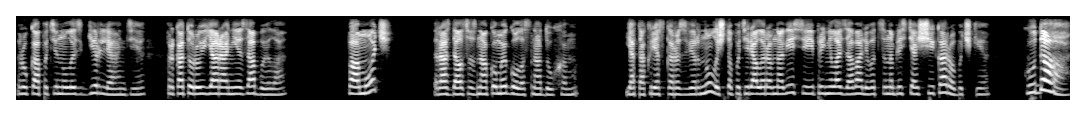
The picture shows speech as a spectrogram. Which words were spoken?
Рука потянулась к гирлянде, про которую я ранее забыла. «Помочь?» — раздался знакомый голос над ухом. Я так резко развернулась, что потеряла равновесие и принялась заваливаться на блестящие коробочки. «Куда?»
